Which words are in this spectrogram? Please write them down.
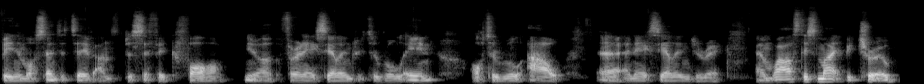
being the most sensitive and specific for you know for an ACL injury to rule in or to rule out uh, an ACL injury. And whilst this might be true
